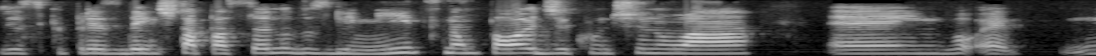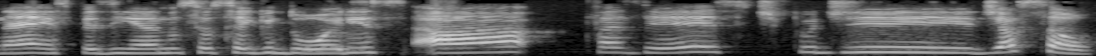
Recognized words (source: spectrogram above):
disse que o presidente está passando dos limites, não pode continuar é, é, né, espesiando seus seguidores a fazer esse tipo de, de ação.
